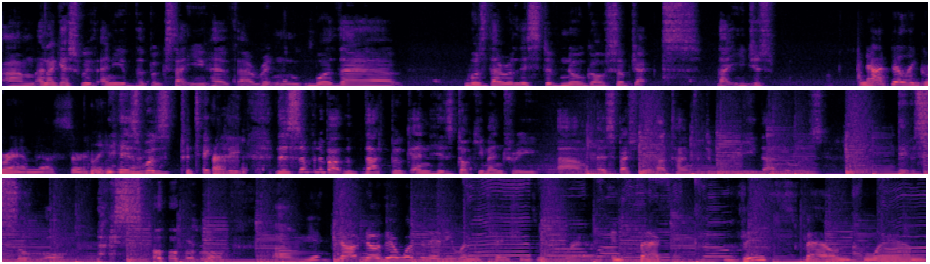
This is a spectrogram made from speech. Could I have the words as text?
um, and I guess with any of the books that you have uh, written, were there was there a list of no go subjects that you just Not Billy Graham, no, certainly. his not. was particularly there's something about the, that book and his documentary um, especially at that time for WWE that there was it was so raw like so raw um, Yeah. No, no, there wasn't any limitations with Graham. In fact, Vince found Graham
